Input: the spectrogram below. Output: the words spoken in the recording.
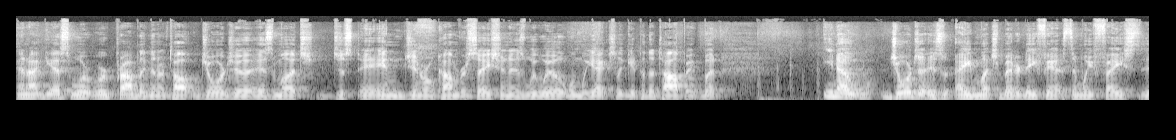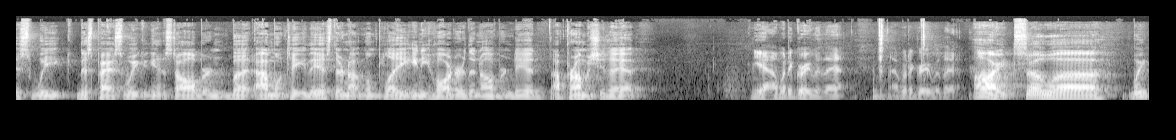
And I guess we're, we're probably going to talk Georgia as much just in general conversation as we will when we actually get to the topic. But, you know, Georgia is a much better defense than we faced this week, this past week against Auburn. But I'm going to tell you this they're not going to play any harder than Auburn did. I promise you that. Yeah, I would agree with that. I would agree with that. All right, so uh, we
